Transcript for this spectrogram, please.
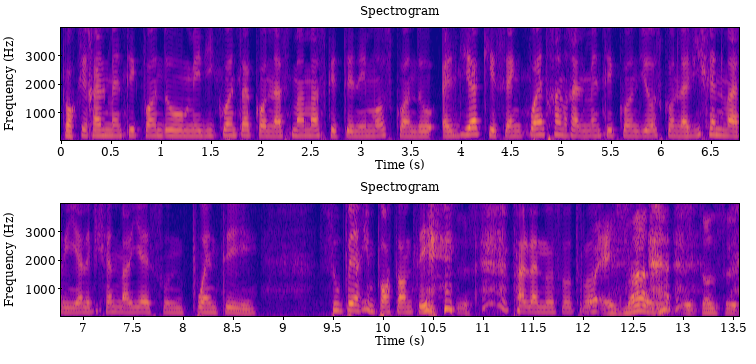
Porque realmente cuando me di cuenta con las mamás que tenemos, cuando el día que se encuentran realmente con Dios, con la Virgen María, la Virgen María es un puente súper importante para nosotros. es más, entonces,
